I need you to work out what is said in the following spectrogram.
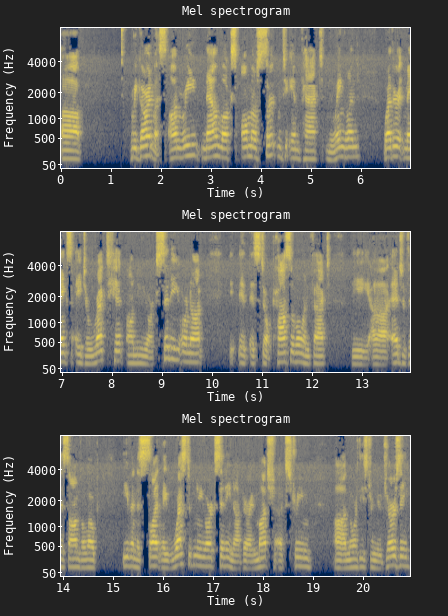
Uh, regardless, Henri now looks almost certain to impact New England. Whether it makes a direct hit on New York City or not, it, it is still possible. In fact, the uh, edge of this envelope even is slightly west of New York City, not very much, extreme uh, northeastern New Jersey,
